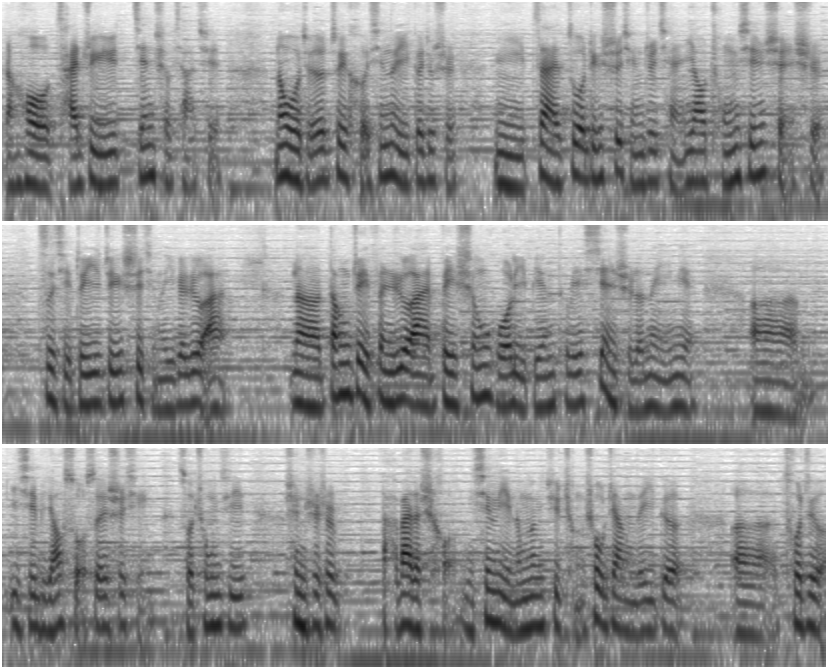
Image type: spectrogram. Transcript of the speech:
然后才至于坚持不下去。那我觉得最核心的一个就是你在做这个事情之前，要重新审视自己对于这个事情的一个热爱。那当这份热爱被生活里边特别现实的那一面。呃，一些比较琐碎的事情所冲击，甚至是打败的时候，你心里能不能去承受这样的一个呃挫折？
